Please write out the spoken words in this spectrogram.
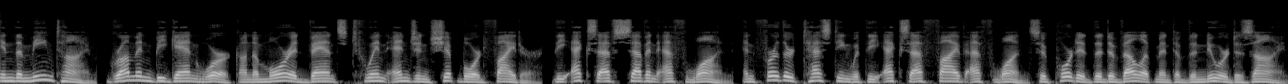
In the meantime, Grumman began work on a more advanced twin-engine shipboard fighter, the XF-7F1, and further testing with the XF-5F1 supported the development of the newer design.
